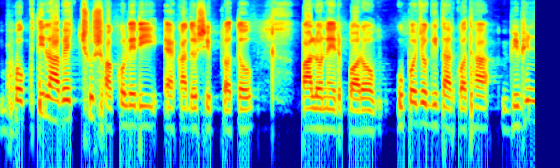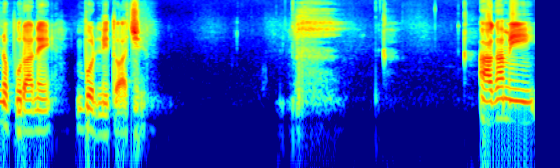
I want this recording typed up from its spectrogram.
ভক্তি লাভেচ্ছু সকলেরই একাদশী ব্রত পালনের পরম উপযোগিতার কথা বিভিন্ন পুরাণে বর্ণিত আছে। আগামী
